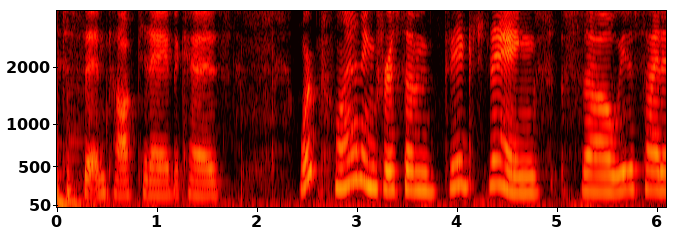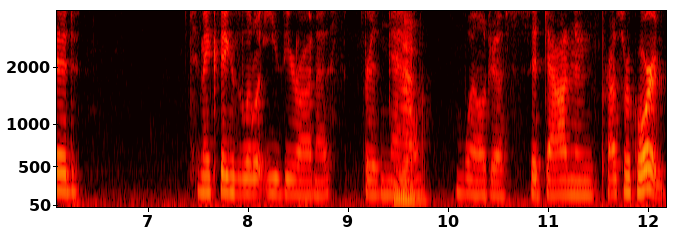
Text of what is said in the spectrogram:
Decided to sit and talk today because we're planning for some big things. So we decided to make things a little easier on us for now. Yeah. We'll just sit down and press record.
